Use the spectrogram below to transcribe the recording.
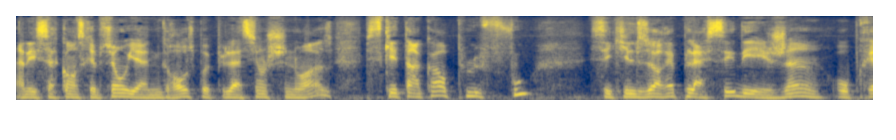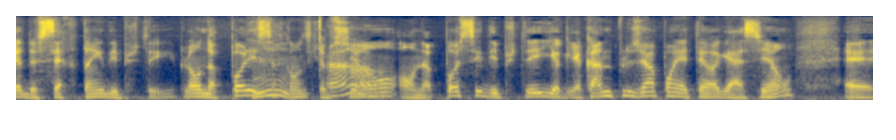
dans les circonscriptions où il y a une grosse population chinoise. Puis ce qui est encore plus fou, c'est qu'ils auraient placé des gens auprès de certains députés. Puis là, on n'a pas les circonscriptions, on n'a pas ces députés. Il y, a, il y a quand même plusieurs points d'interrogation. Euh,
